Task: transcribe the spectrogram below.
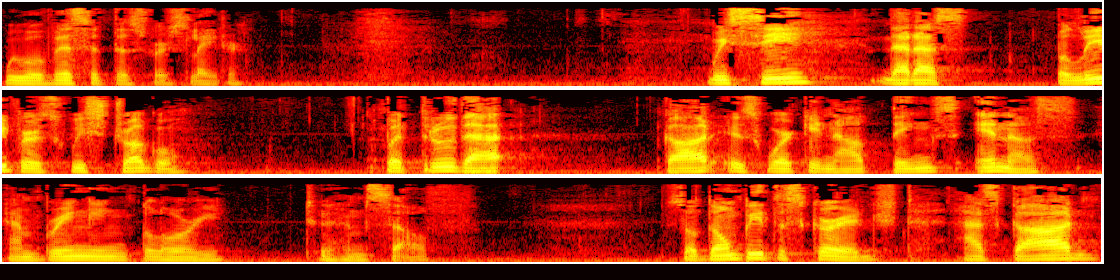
We will visit this verse later. We see that as believers we struggle, but through that God is working out things in us and bringing glory to himself. So don't be discouraged. As God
